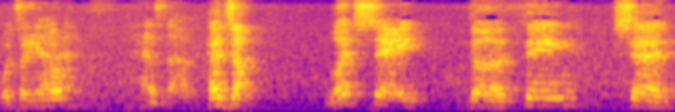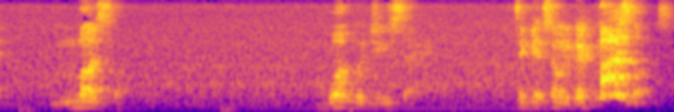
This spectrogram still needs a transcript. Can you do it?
What's that game called? Heads up. Heads up. Let's say the thing said Muslim. What would you say? To get someone to be like, Muslims!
